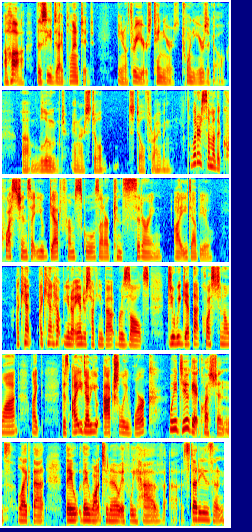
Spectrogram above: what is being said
aha, the seeds I planted, you know, three years, 10 years, 20 years ago, um, bloomed and are still still thriving. What are some of the questions that you get from schools that are considering IEW? I can't I can't help you know Andrew's talking about results. Do we get that question a lot? Like does IEW actually work? We do get questions like that. They they want to know if we have uh, studies and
